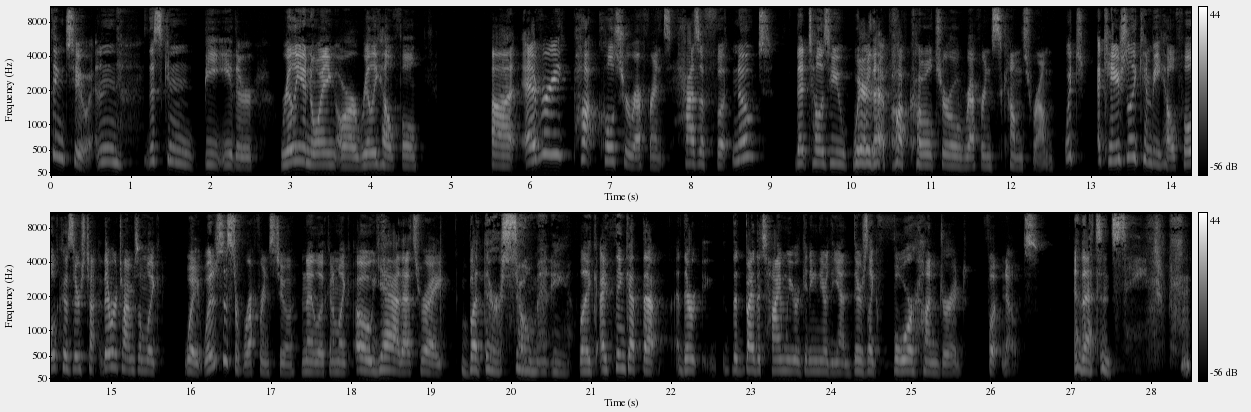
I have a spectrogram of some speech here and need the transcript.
thing too, and this can be either really annoying or really helpful. Uh, every pop culture reference has a footnote that tells you where that pop cultural reference comes from, which occasionally can be helpful because there's t- there were times I'm like, wait, what is this a reference to? And I look and I'm like, oh yeah, that's right. But there are so many. Like I think at that there, the, by the time we were getting near the end, there's like 400 footnotes, and that's insane.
